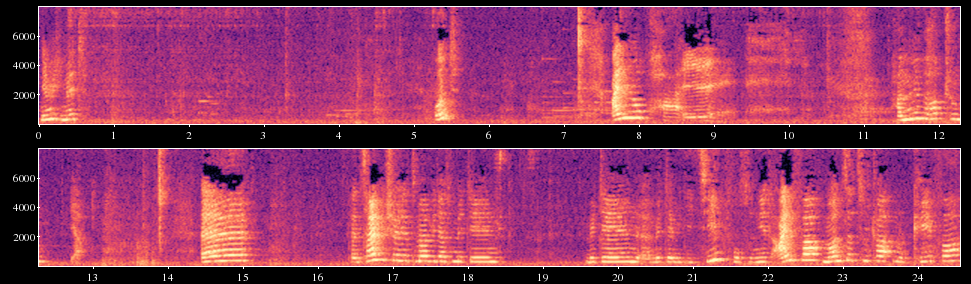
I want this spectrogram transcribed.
Nehme ich mit. Und ein Opal. Haben wir überhaupt schon? Ja. Äh, dann zeige ich euch jetzt mal, wie das mit den mit, den, äh, mit der Medizin funktioniert. Einfach Monsterzutaten und Käfer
